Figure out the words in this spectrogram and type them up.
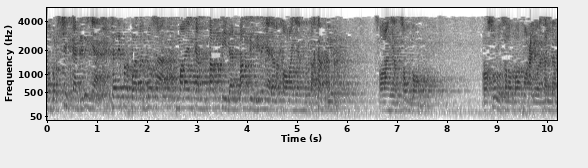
membersihkan dirinya dari perbuatan dosa melainkan pasti dan pasti dirinya adalah seorang yang mutakabir seorang yang sombong. Rasulullah Shallallahu Alaihi Wasallam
